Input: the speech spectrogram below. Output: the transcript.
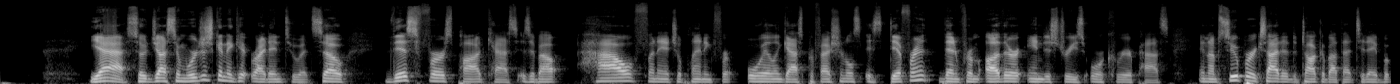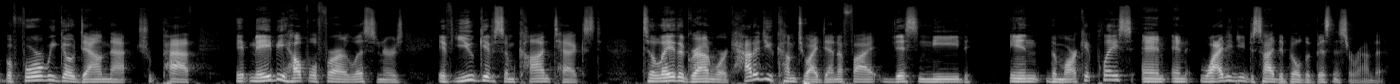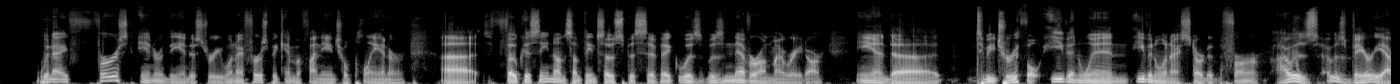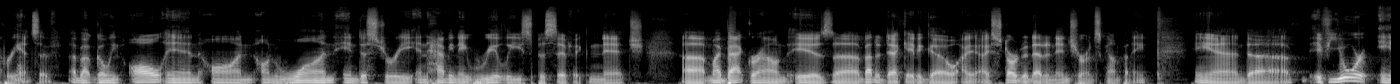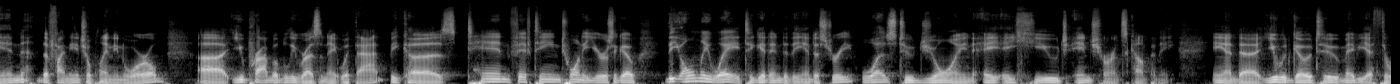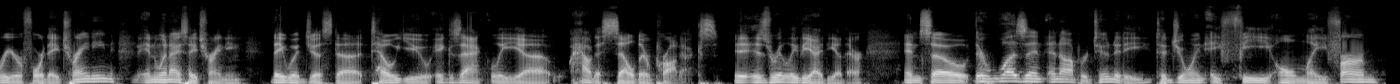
Yeah. So, Justin, we're just going to get right into it. So, this first podcast is about how financial planning for oil and gas professionals is different than from other industries or career paths. And I'm super excited to talk about that today. But before we go down that tr- path, it may be helpful for our listeners if you give some context to lay the groundwork. How did you come to identify this need in the marketplace and and why did you decide to build a business around it? When I first entered the industry, when I first became a financial planner, uh, focusing on something so specific was was never on my radar. And uh, to be truthful, even when even when I started the firm, I was I was very apprehensive about going all in on on one industry and having a really specific niche. Uh, my background is uh, about a decade ago. I, I, started at an insurance company, and uh, if you're in the financial planning world, uh, you probably resonate with that because 10, 15, 20 years ago, the only way to get into the industry was to join a, a huge insurance company. And uh, you would go to maybe a three or four day training. And when I say training, they would just uh, tell you exactly uh, how to sell their products, is really the idea there. And so there wasn't an opportunity to join a fee only firm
